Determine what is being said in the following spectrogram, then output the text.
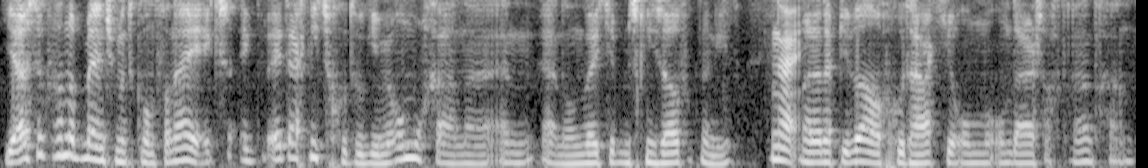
juist ook van het management komt van hé, ik, ik weet eigenlijk niet zo goed hoe ik hiermee om moet gaan. en ja, dan weet je het misschien zelf ook nog niet. Nee, Maar dan heb je wel een goed haakje om, om daar eens achteraan te gaan.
